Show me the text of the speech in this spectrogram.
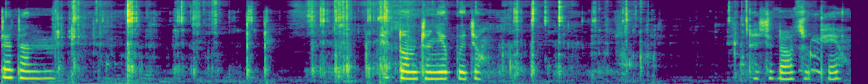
짜잔. 색도 엄청 예쁘죠? 다시 놔줄게요.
